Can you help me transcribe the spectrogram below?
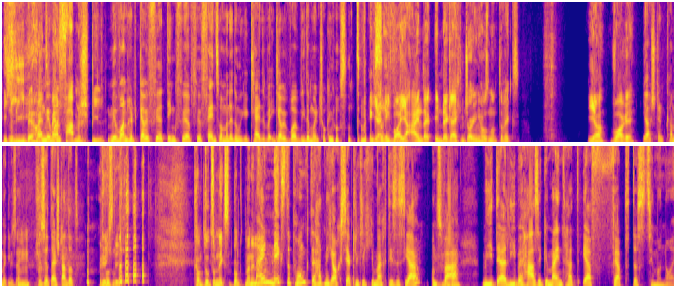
Ich liebe wir mein waren- Farbenspiel. Wir waren halt, glaube ich, für ein Ding, für, für Fans waren wir nicht umgekleidet, weil ich glaube, ich war wieder mal in Jogginghosen unterwegs. Ja, ich war ja auch in der, in der gleichen Jogginghosen unterwegs. Ja, war ich. ja, stimmt, kann möglich sein. Mhm. Das ist ja dein Standard. Richtig. Komm du zum nächsten Punkt, meine Mein Liebe. nächster Punkt, der hat mich auch sehr glücklich gemacht dieses Jahr. Und Mhm. zwar, wie der liebe Hase gemeint hat, er färbt das Zimmer neu.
